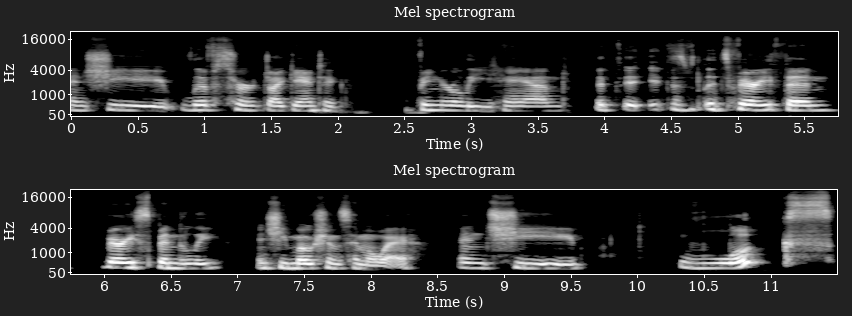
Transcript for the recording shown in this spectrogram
And she lifts her gigantic fingerly hand. It, it, it's it's very thin, very spindly, and she motions him away. And she looks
